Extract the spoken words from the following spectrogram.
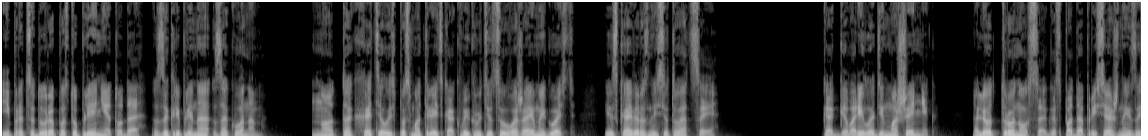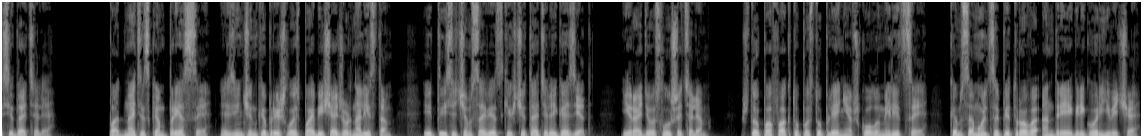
И процедура поступления туда закреплена законом. Но так хотелось посмотреть, как выкрутится уважаемый гость из каверзной ситуации. Как говорил один мошенник, лед тронулся, господа присяжные заседатели. Под натиском прессы Зинченко пришлось пообещать журналистам и тысячам советских читателей газет и радиослушателям, что по факту поступления в школу милиции комсомольца Петрова Андрея Григорьевича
